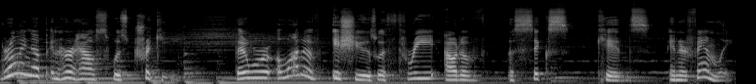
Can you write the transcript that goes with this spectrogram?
Growing up in her house was tricky. There were a lot of issues with three out of the six kids in her family,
